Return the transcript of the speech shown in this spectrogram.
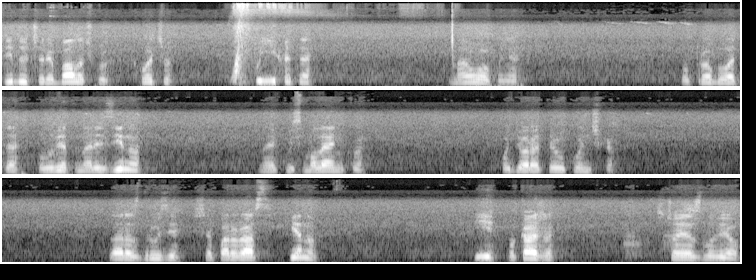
Слідуючу рибалочку хочу поїхати на окуня. Попробувати половити на резину на якусь маленьку подьоргати окунчика. Зараз, друзі, ще пару раз кину і покажу, що я зловив.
